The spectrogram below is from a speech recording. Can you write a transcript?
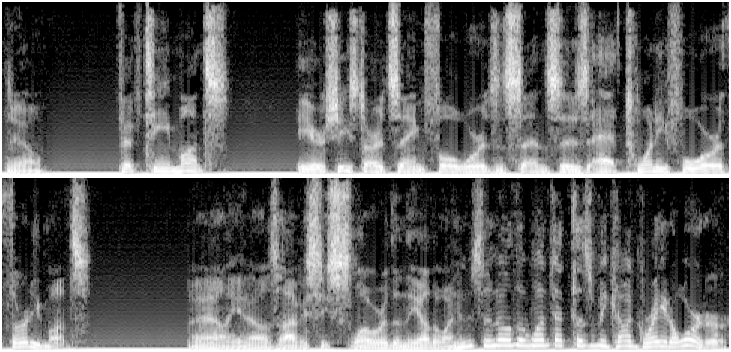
You know, 15 months. He or she started saying full words and sentences at 24 or 30 months. Well, you know, it's obviously slower than the other one. Who's to know the one that doesn't become a great orator?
